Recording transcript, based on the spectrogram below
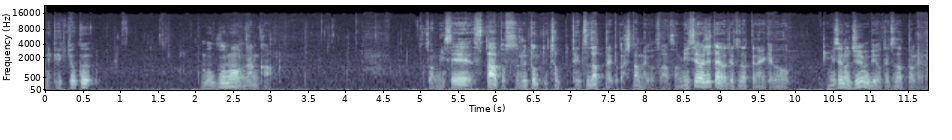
で結局僕もなんかその店スタートする時ちょっと手伝ったりとかしたんだけどさその店自体は手伝ってないけど店の準備を手伝ったんだよね。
